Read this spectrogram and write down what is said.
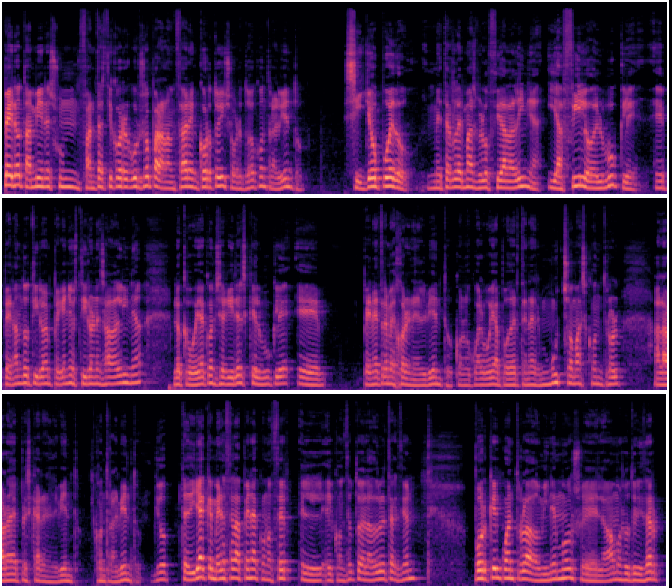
pero también es un fantástico recurso para lanzar en corto y sobre todo contra el viento. Si yo puedo meterle más velocidad a la línea y afilo el bucle eh, pegando pequeños tirones a la línea, lo que voy a conseguir es que el bucle eh, penetre mejor en el viento, con lo cual voy a poder tener mucho más control a la hora de pescar en el viento, contra el viento. Yo te diría que merece la pena conocer el, concepto de la doble tracción porque en cuanto la dominemos eh, la vamos a utilizar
